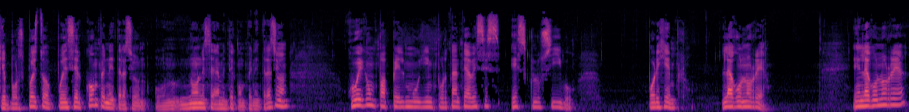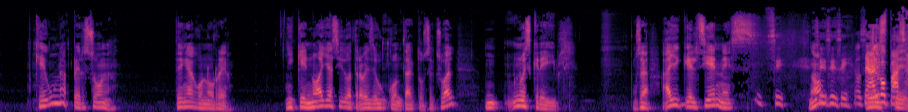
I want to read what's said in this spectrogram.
que por supuesto puede ser con penetración o no necesariamente con penetración, juega un papel muy importante, a veces exclusivo. Por ejemplo, la gonorrea. En la gonorrea, que una persona tenga gonorrea y que no haya sido a través de un contacto sexual, no es creíble. O sea, hay que el 100 es... Sí Sí, sí, sí. O sea, algo este, pasa.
